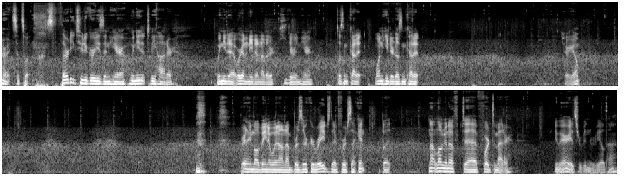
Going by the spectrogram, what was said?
Alright, so it's what? It's 32 degrees in here. We need it to be hotter. We need a, we're gonna need another heater in here. Doesn't cut it. One heater doesn't cut it. There we go. Apparently Malvina went on a berserker rage there for a second, but not long enough to have, for it to matter. New areas have been revealed, huh?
